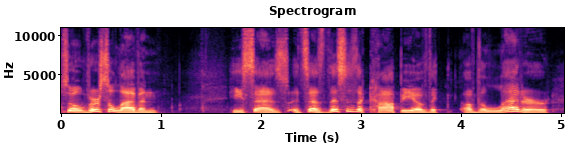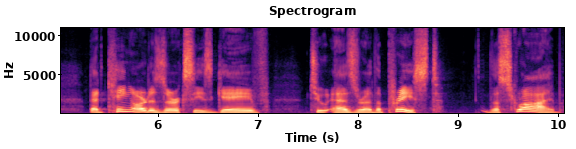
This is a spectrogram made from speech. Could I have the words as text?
So, verse 11, he says, it says, This is a copy of the, of the letter that King Artaxerxes gave to Ezra the priest, the scribe,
